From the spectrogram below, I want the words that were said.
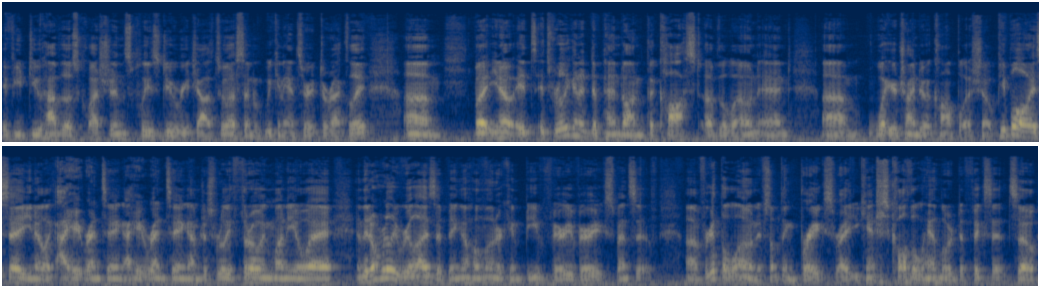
if you do have those questions, please do reach out to us, and we can answer it directly. Um, but you know, it's it's really going to depend on the cost of the loan and um, what you're trying to accomplish. So people always say, you know, like I hate renting, I hate renting, I'm just really throwing money away, and they don't really realize that being a homeowner can be very, very expensive. Um, forget the loan. If something breaks, right, you can't just call the landlord to fix it. So,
